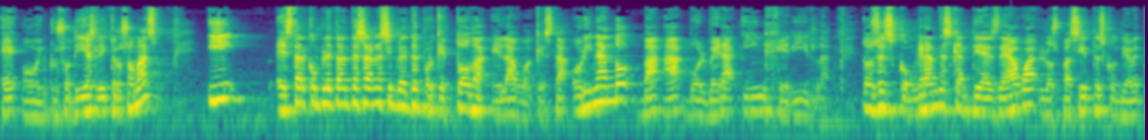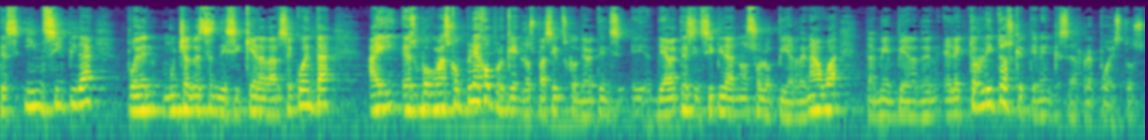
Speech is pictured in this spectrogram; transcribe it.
eh, o incluso 10 litros o más. Y estar completamente sana simplemente porque toda el agua que está orinando va a volver a ingerirla. Entonces, con grandes cantidades de agua, los pacientes con diabetes insípida pueden muchas veces ni siquiera darse cuenta. Ahí es un poco más complejo porque los pacientes con diabetes, eh, diabetes, insípida no solo pierden agua, también pierden electrolitos que tienen que ser repuestos.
